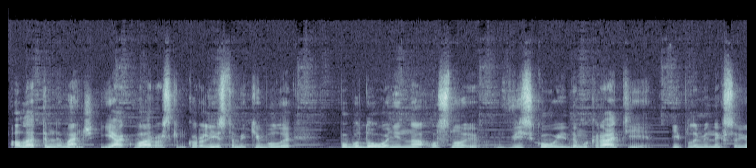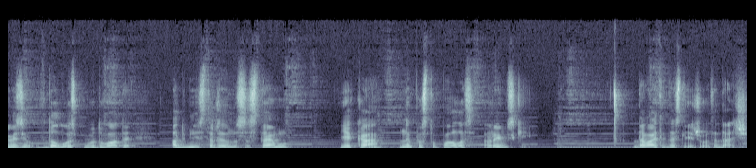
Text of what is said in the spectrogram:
Але тим не менш, як варварським королівствам, які були побудовані на основі військової демократії і племінних союзів, вдалося побудувати адміністративну систему, яка не поступалась римській. Давайте досліджувати далі.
